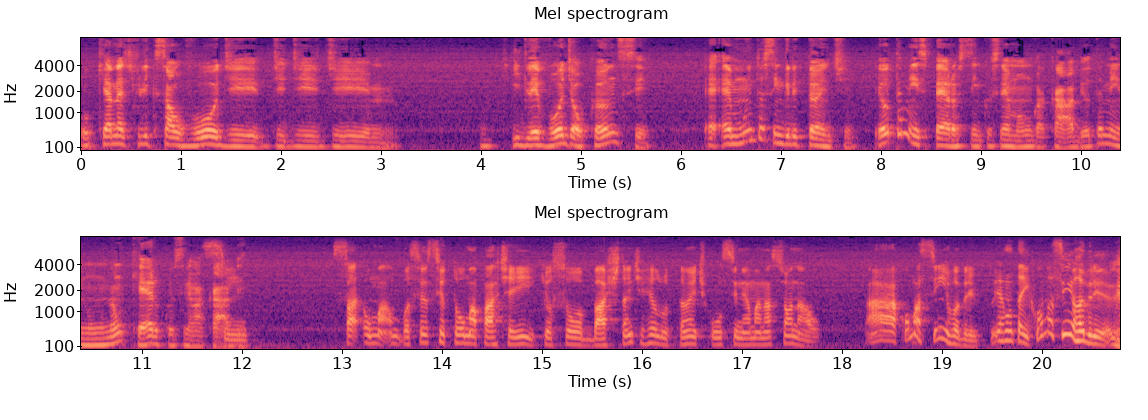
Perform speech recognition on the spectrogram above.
o que a Netflix salvou de. de, de, de- e levou de alcance, é, é muito assim gritante. Eu também espero assim que o cinema nunca acabe. Eu também não, não quero que o cinema acabe. Uma- você citou uma parte aí que eu sou bastante relutante com o cinema nacional. Ah, como assim, Rodrigo? Pergunta aí, como assim, Rodrigo?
